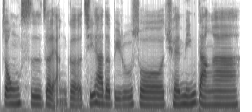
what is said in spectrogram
重视这两个，其他的比如说全民党啊、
